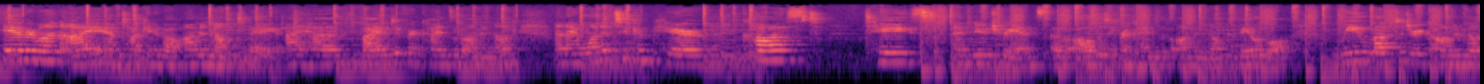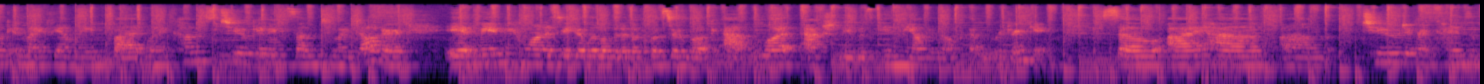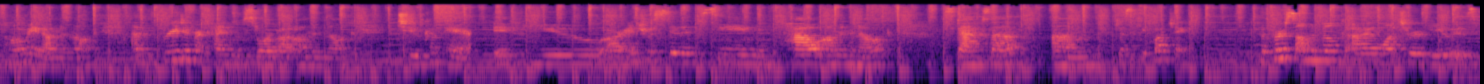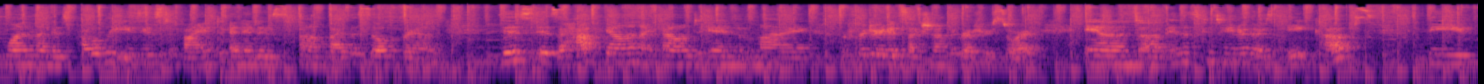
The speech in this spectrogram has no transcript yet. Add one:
Hey everyone, I am talking about almond milk today. I have five different kinds of almond milk and I wanted to compare cost, taste, and nutrients of all the different kinds of almond milk available. We love to drink almond milk in my family, but when it comes to giving some to my daughter, it made me want to take a little bit of a closer look at what actually was in the almond milk that we were drinking. So I have um, two homemade almond milk and three different kinds of store-bought almond milk to compare. If you are interested in seeing how almond milk stacks up, um, just keep watching. The first almond milk I want to review is one that is probably easiest to find and it is um, by the Silk brand. This is a half gallon I found in my refrigerated section at the grocery store and um, in this container there's eight cups the,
